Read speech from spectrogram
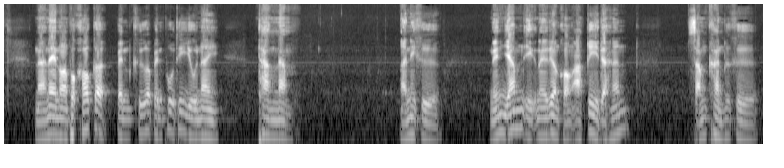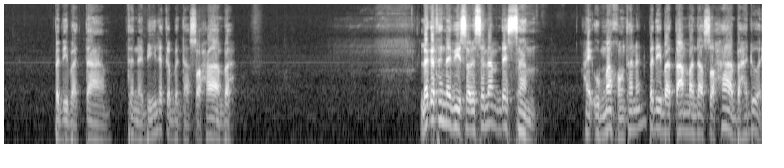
ำนะแน่นอนพวกเขาก็เป็นคือว่าเป็นผู้ที่อยู่ในทางนำอันนี้คือเน้นย้ำอีกในเรื่องของอากีดะนั้นสำคัญก็คือปฏิบัติตามท่านนบีและกับบรรดาสหาบะและก็ท่านนบีสุลต่านได้สั่งให้อุมมะของท่านนั้น ปฏิบัติตามบรรดาสหาบะด้วย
